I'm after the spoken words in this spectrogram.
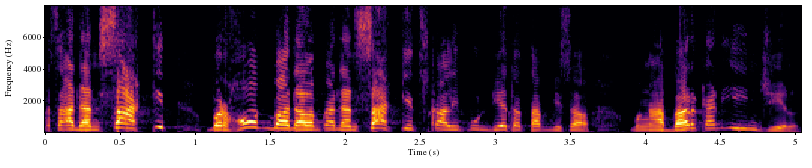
keadaan sakit, berkhotbah dalam keadaan sakit sekalipun dia tetap bisa mengabarkan Injil.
